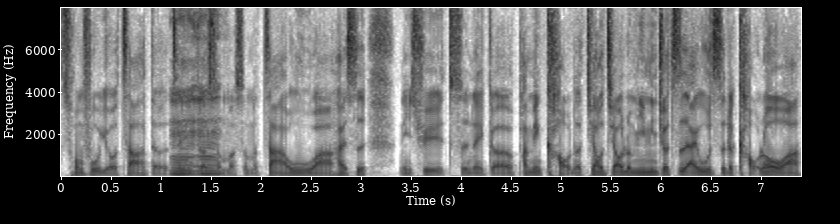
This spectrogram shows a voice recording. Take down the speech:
重复油炸的这个什么什么炸物啊，还是你去吃那个旁边烤的焦焦的，明明就致癌物质的烤肉啊，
